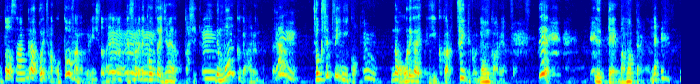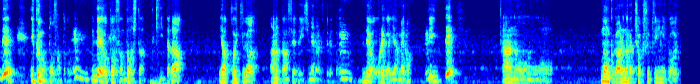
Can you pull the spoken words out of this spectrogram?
お父さんがこいつのお父さんが不倫しただけだって、それでこいつをいじめるのはおかしいと、うん。で文句があるんだったら、うん。直接言いに行こううん。の俺が行くからついてこい文句あるやつはで言って守ったんだよね。で行くのお父さんのとこ。でお父さんどうしたって聞いたらいやこいつがあなたのせいでいじめられてるとうん。で俺がやめろって言ってあのー文句があるなら直接言いに行こうって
